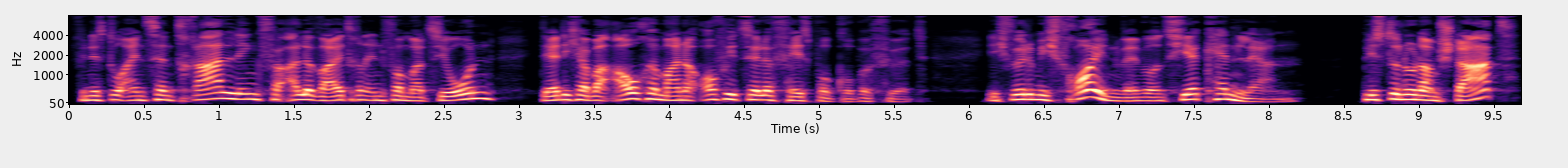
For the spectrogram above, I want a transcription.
findest du einen zentralen Link für alle weiteren Informationen, der dich aber auch in meine offizielle Facebook-Gruppe führt. Ich würde mich freuen, wenn wir uns hier kennenlernen. Bist du nun am Start?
